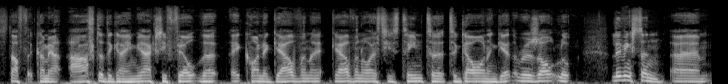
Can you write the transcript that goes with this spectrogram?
stuff that come out after the game, he actually felt that it kind of galvanised his team to, to go on and get the result. Look, Livingston um,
